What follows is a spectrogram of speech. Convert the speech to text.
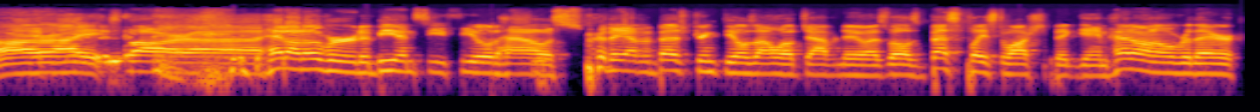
All If you made right. far, uh, head on over to BNC Fieldhouse where they have the best drink deals on Welch Avenue, as well as best place to watch the big game. Head on over there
